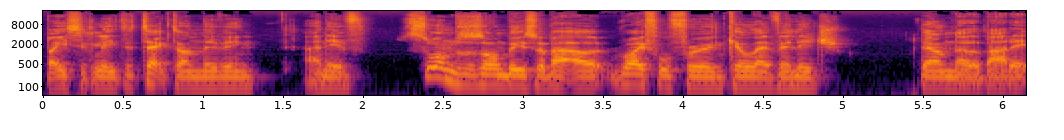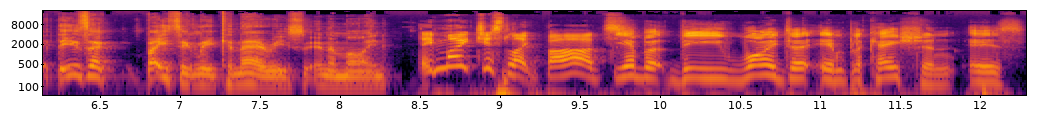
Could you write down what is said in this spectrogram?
basically detect unliving, and if swarms of zombies are about to rifle through and kill their village, they'll know about it. These are basically canaries in a mine. They might just like bards. Yeah, but the wider implication is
